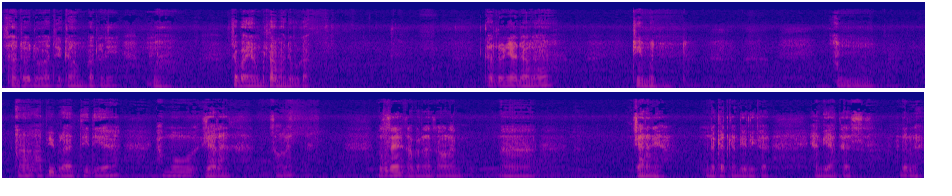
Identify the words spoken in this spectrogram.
satu dua tiga empat lima. Coba yang pertama dibuka kartunya adalah demon. Hmm, uh, api berarti dia kamu jarang sholat maksudnya nggak pernah sholat uh, jarang ya mendekatkan diri ke yang di atas. Benar nggak?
